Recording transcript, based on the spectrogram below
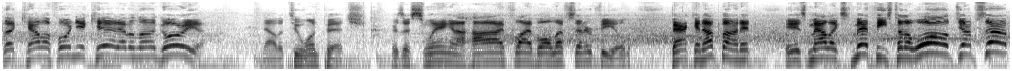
The California kid, Evan Longoria. Now the 2 1 pitch. Here's a swing and a high fly ball left center field. Backing up on it is Mallex Smith. He's to the wall, jumps up,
